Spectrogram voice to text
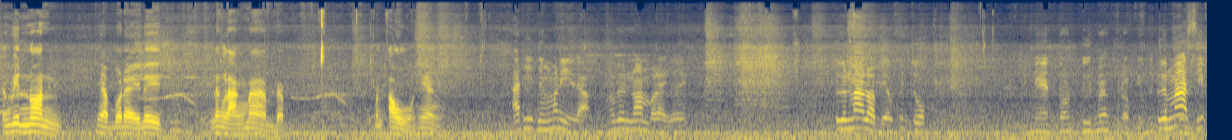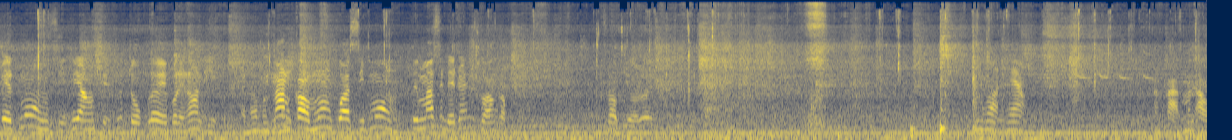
ทั้งเว้นนอนแทบบ่ได้เลยหลังๆมาแบบ มันเอาแห้งอาทิตย์หนึงมานี่แหละเขาเป็นนอนบ่ได้เลยตื่นมารอบเดียวคือจบแม่ตอนตื่นมากคือหลับอยู่ตื่นมา11โมงสิเที่ยงสิคือจบเลยบ่ได้นอนอีกนอนนอนเก้าโมงกว่า10โมงตื่นมา11โมงสองกับ รอบเดียวเลยมันร้อนแห้ง อากาศมันเอา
